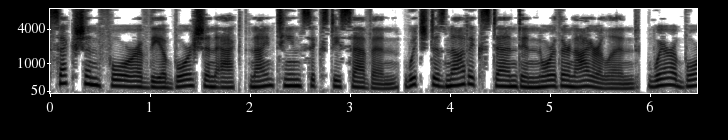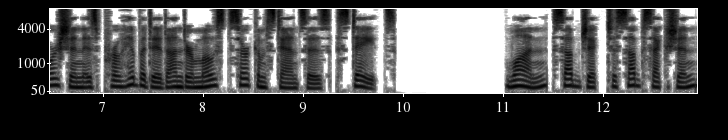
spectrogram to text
Section 4 of the Abortion Act 1967 which does not extend in Northern Ireland, where abortion is prohibited under most circumstances states, 1 subject to subsection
